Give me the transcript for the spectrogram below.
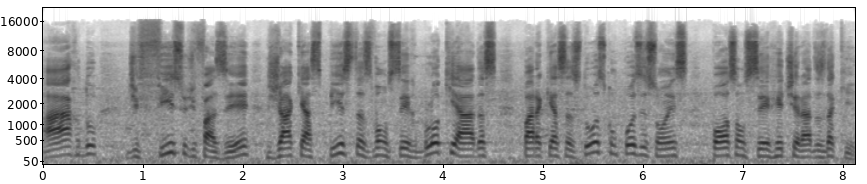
árduo, difícil de fazer, já que as pistas vão ser bloqueadas para que essas duas composições possam ser retiradas daqui.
